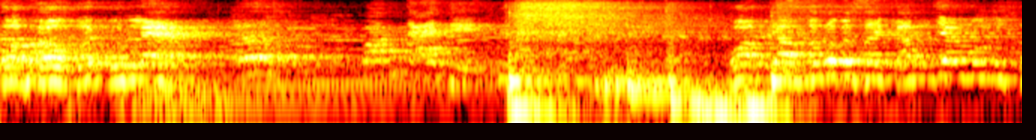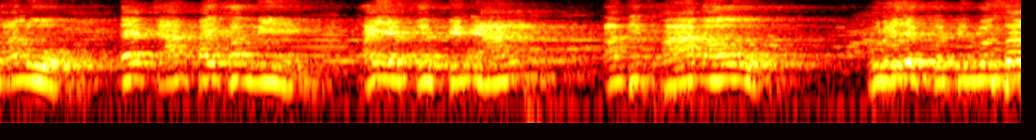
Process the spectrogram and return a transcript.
พวกเจ้าเบิดบุญแล้วความใจดีพวกเจ้าต้องรู้เป็นใส่กรรมยังมนุษย์สาโลกแต่การไปครั้งนี้ใครอยากเกิดเป็นหยังอธิษฐานเอาผู้ใดอยากเกิดเป็นบัวซ่า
